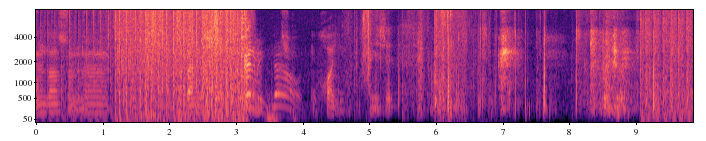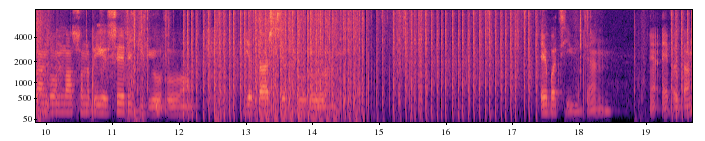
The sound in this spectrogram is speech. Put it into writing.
Ondan sonra ben de şey yapıyorum. Oha ya. Neyse. Ben de ondan sonra bilgisayara giriyorum. Ya ders yapıyorum. EBA TV'den. Yani EBA'dan.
